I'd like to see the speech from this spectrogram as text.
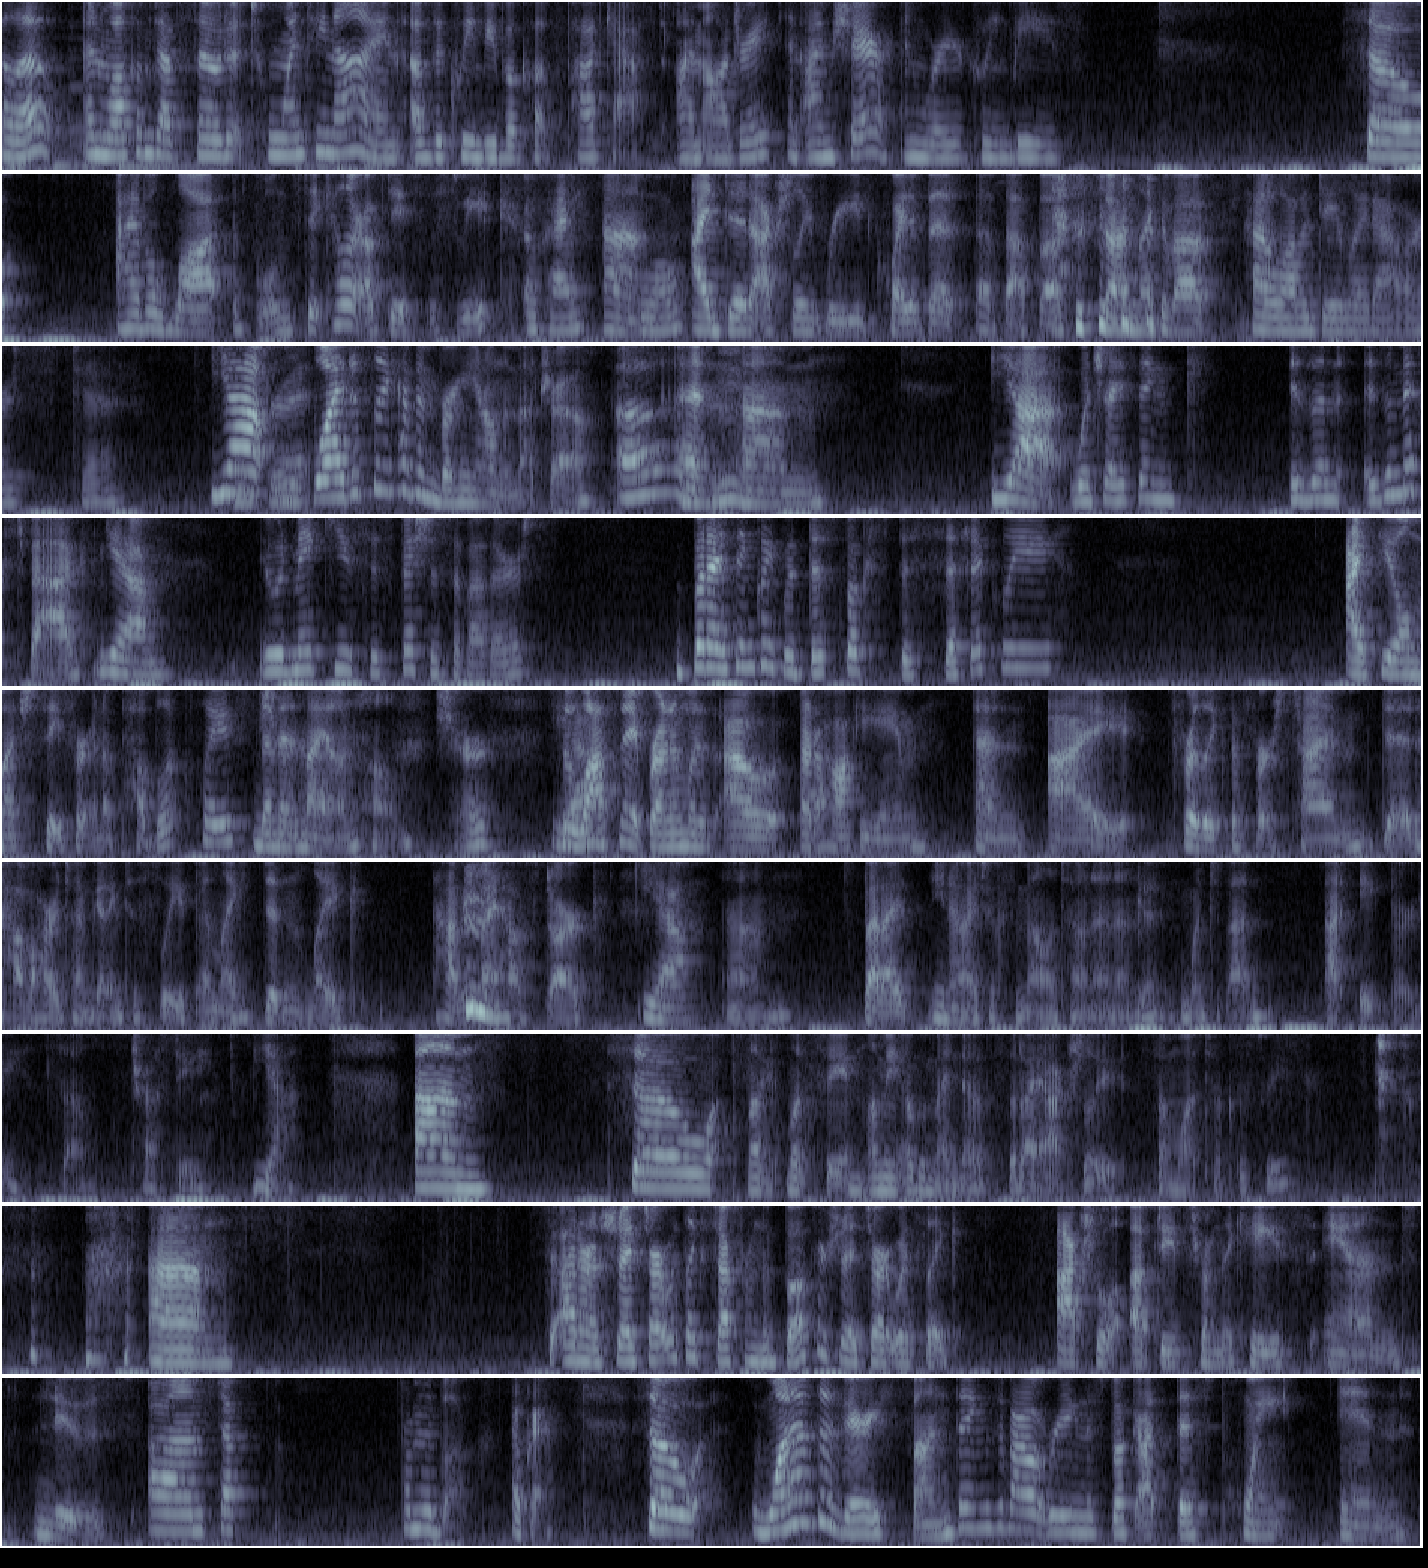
Hello, and welcome to episode 29 of the Queen Bee Book Club podcast. I'm Audrey, And I'm Cher. and we're your Queen Bees. So I have a lot of Golden State Killer updates this week. Okay, Um, cool. I did actually read quite a bit of that book, so I'm like about Had a lot of daylight hours to. yeah. through it. Well, I just like have been bringing it on the metro, Oh, and um, yeah, which I think is an is a mixed bag. yeah. It would make you suspicious of others. But I think like with this book specifically, I feel much safer in a public place than Sure. in my own home. Sure. So Yeah. last night Brennan was out at a hockey game and I for like the first time did have a hard time getting to sleep and like didn't like having my house dark. Yeah. Um but I you know, I took some melatonin and Good. went to bed at 8:30. So, Trusty. yeah. Um so like let's see. Let me open my notes that I actually somewhat took this week. um so I don't know. Should I start with like stuff from the book, or should I start with like actual updates from the case and news? Um, stuff from the book. Okay. So one of the very fun things about reading this book at this point in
